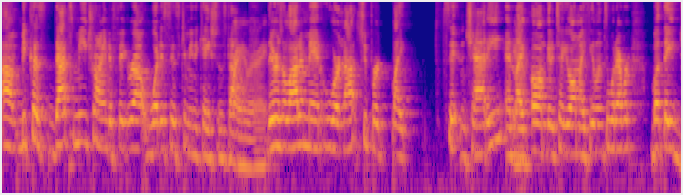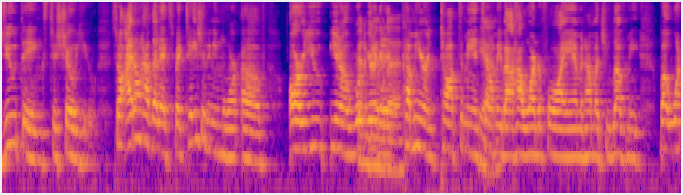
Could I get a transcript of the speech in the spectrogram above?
Um, because that's me trying to figure out what is his communication style. Right, right, right. There's a lot of men who are not super like sit and chatty and Yeah. like oh i'm gonna tell you all my feelings or whatever but they do things to show you so i don't have that expectation anymore of are you you know we're Gonna you're gonna to- come here and talk to me and tell me about how wonderful i am and how much you love me but when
